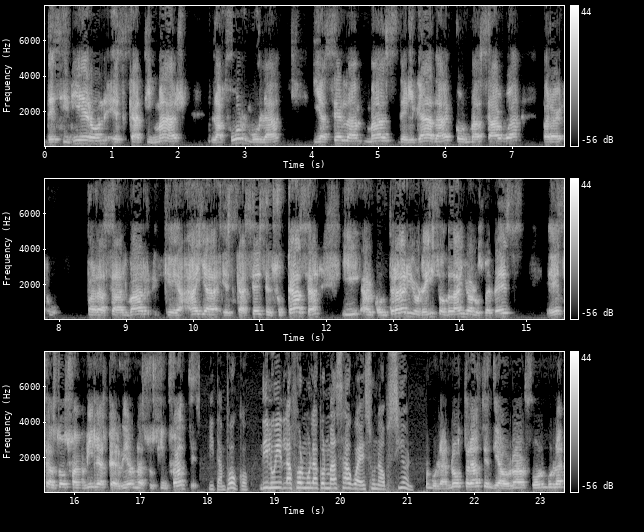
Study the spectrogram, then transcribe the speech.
decidieron escatimar la fórmula y hacerla más delgada, con más agua, para, para salvar que haya escasez en su casa y al contrario le hizo daño a los bebés estas dos familias perdieron a sus infantes. Y tampoco, diluir la fórmula con más agua es una opción. No traten de ahorrar fórmula,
